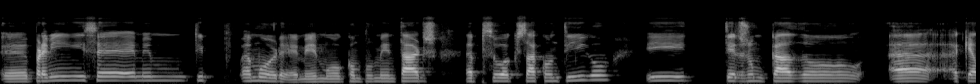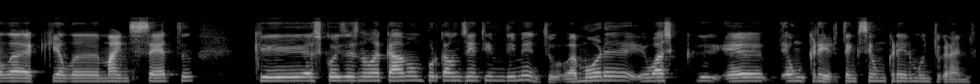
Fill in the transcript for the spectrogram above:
Eh, para mim isso é, é mesmo tipo amor, é mesmo complementares a pessoa que está contigo e teres um bocado a, aquela, aquele mindset que as coisas não acabam porque há um desentendimento. Amor, eu acho que é, é um querer, tem que ser um querer muito grande.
